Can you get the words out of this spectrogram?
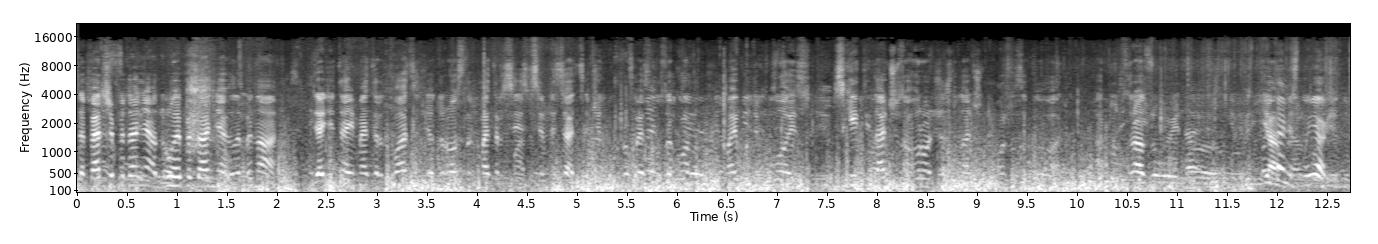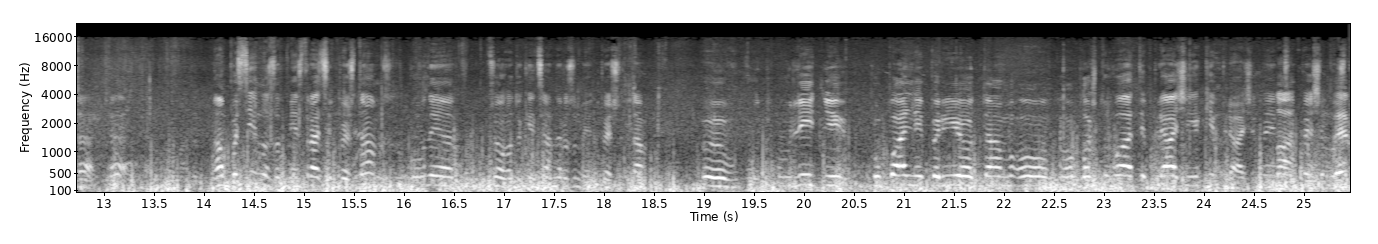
Це перше питання, а друге питання глибина. Для дітей метр 20, для дорослих метр 70. Це чітко прописано законом. Має бути пологий схід і далі загороджено, що далі не можна запливати. А тут зразу е, яма. Відповідальність, ну як же? Так, так. Нам постійно з адміністрації пишуть, там вони цього до кінця не розуміють. Пишуть там е, у літній купальний період там о, облаштувати пляжі. Які пляжі? Ми їм це пишемо, Ви-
